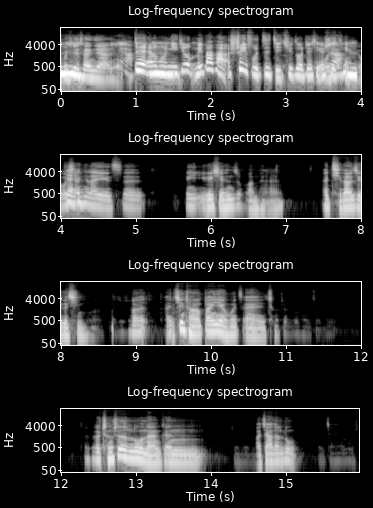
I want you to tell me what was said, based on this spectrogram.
不去参加，对呀，对，你就没办法说服自己去做这些事情。我想起来有一次跟一个学生做访谈，还提到这个情况，就说他经常半夜会在城市的路上走路。他说城市的路呢，跟就是老家的路、跟家乡路是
